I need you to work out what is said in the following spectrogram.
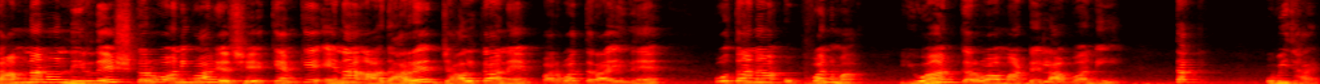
કામનાનો નિર્દેશ કરવો અનિવાર્ય છે, કેમ કે એના આધારે ઝાલકાને પર્વતરાયને પોતાના ઉપવનમાં યુવાન કરવા માટે લાવવાની તક ઊભી થાય.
